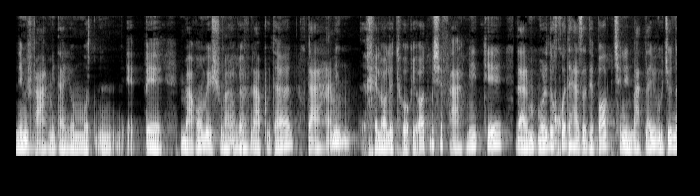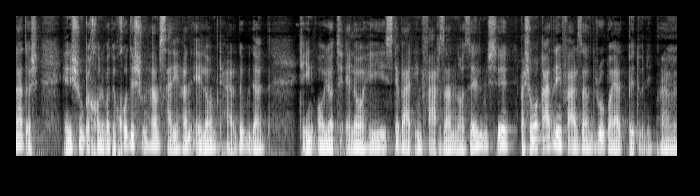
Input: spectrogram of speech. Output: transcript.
نمیفهمیدن یا مد... به مقامشون بله. واقف نبودن. در همین خلال توقیات میشه فهمید که در مورد خود حضرت باب چنین مطلبی وجود نداشت. یعنی شون به خانواده خودشون هم صریحا اعلام کرده بودن که این آیات الهی است که بر این فرزند نازل میشه و شما قدر این فرزند رو باید بدونید. بله.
